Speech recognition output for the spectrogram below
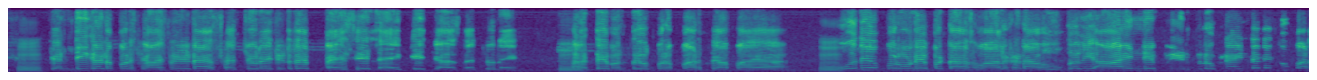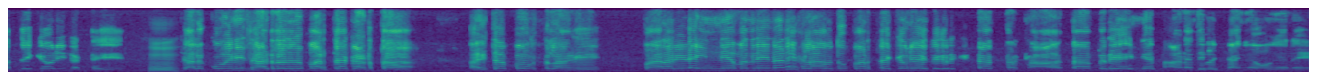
ਹੂੰ। ਚੰਡੀਗੜ੍ਹ ਪ੍ਰਸ਼ਾਸਨ ਜਿਹੜਾ ਐਸਐਚਓ ਨੇ ਜਿਹੜੇ ਪੈਸੇ ਲੈ ਕੇ ਜਾਂ ਐਸਐਚਓ ਨੇ ਸਾਡੇ ਬੰਦੇ ਉੱਪਰ ਪਰਚਾ ਪਾਇਆ। ਉਹਦੇ ਉੱਪਰ ਉਹਨੇ ਵੱਡਾ ਸਵਾਲ ਖੜਾ ਹੋਊਗਾ ਵੀ ਆ ਇੰਨੇ ਪੀੜਤ ਲੋਕ ਨੇ ਇਹਨਾਂ ਦੇ ਤੂੰ ਪਰਚੇ ਕਿਉਂ ਨਹੀਂ ਕੱਟੇ? ਚੱਲ ਕੋਈ ਨਹੀਂ ਸਾਡੇ ਤੋਂ ਪਰਚਾ ਕੱਟਤਾ ਅਸੀਂ ਤਾਂ ਭੁਗਤ ਲਾਂਗੇ। ਪਰ ਜਿਹੜਾ ਇੰਨੇ ਬੰਦੇ ਇਹਨਾਂ ਦੇ ਖਿਲਾਫ ਤੂੰ ਪਰਚਾ ਕਿਉਂ ਨਹੀਂ ਅਜੇ ਤੱਕ ਕੀਤਾ? ਦਰਖਾਸਤਾਂ ਤੇਰੇ ਇੰਨੇ ਥਾਣੇ ਦੇ ਵਿੱਚ ਆਈਆਂ ਹੋਈਆਂ ਨੇ।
